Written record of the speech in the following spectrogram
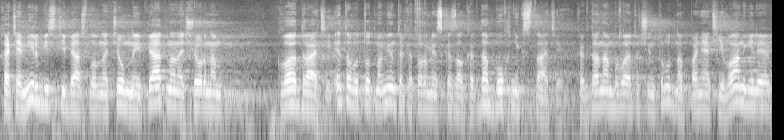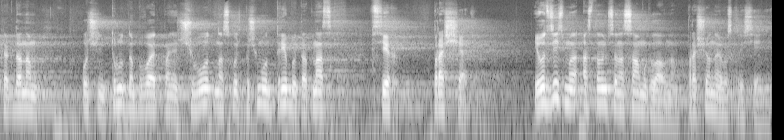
Хотя мир без Тебя, словно темные пятна на черном квадрате. Это вот тот момент, о котором я сказал, когда Бог не кстати. Когда нам бывает очень трудно понять Евангелие, когда нам очень трудно бывает понять, чего от нас хочет, почему Он требует от нас всех прощать. И вот здесь мы остановимся на самом главном – прощенное воскресенье.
